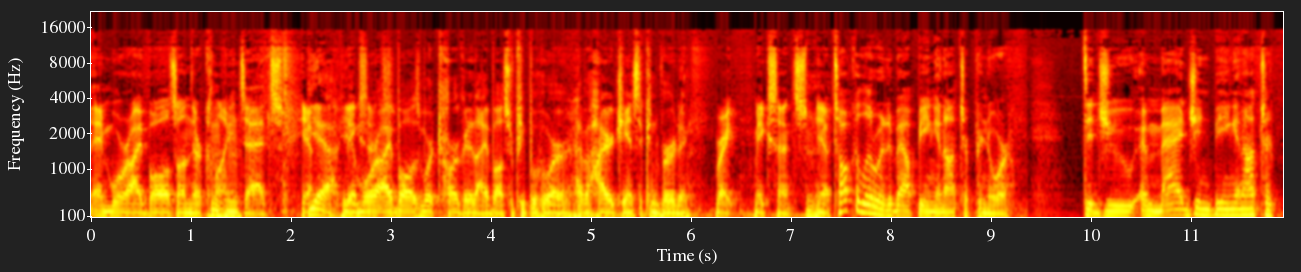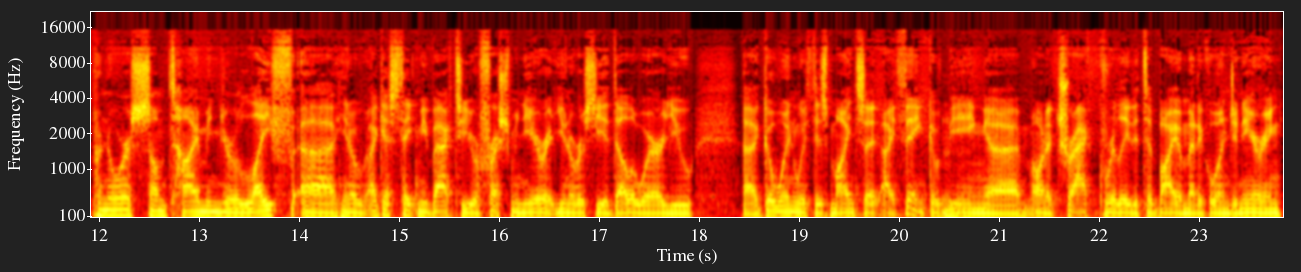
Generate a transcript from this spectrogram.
And more eyeballs on their clients' mm-hmm. ads. Yep. Yeah, yeah, more sense. eyeballs, more targeted eyeballs for people who are have a higher chance of converting. Right, makes sense. Mm-hmm. Yeah. Talk a little bit about being an entrepreneur. Did you imagine being an entrepreneur sometime in your life? Uh, you know, I guess take me back to your freshman year at University of Delaware. You uh, go in with this mindset, I think, of mm-hmm. being uh, on a track related to biomedical engineering.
